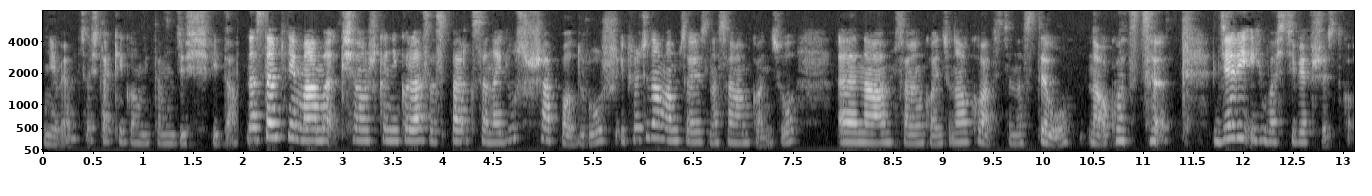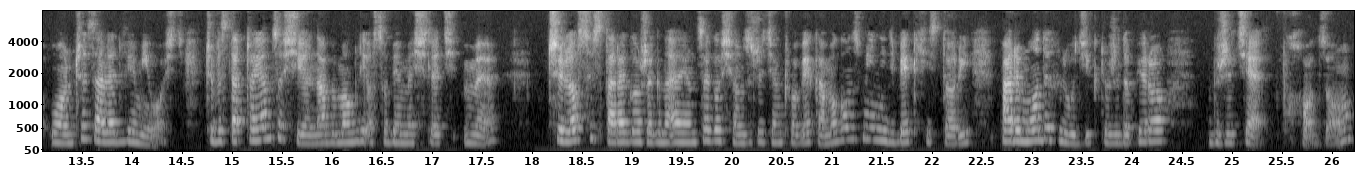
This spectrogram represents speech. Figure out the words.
Nie wiem, coś takiego mi tam gdzieś świta. Następnie mam książkę Nicolasa Sparksa Najdłuższa podróż i przeczytam Wam, co jest na samym końcu. E, na samym końcu, na okładce, na z tyłu, na okładce. Dzieli ich właściwie wszystko. Łączy zaledwie miłość. Czy wystarczająco silna, by mogli o sobie myśleć my? Czy losy starego, żegnającego się z życiem człowieka mogą zmienić bieg historii pary młodych ludzi, którzy dopiero w życie wchodzą.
